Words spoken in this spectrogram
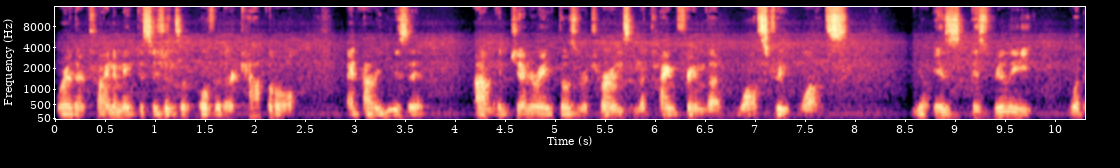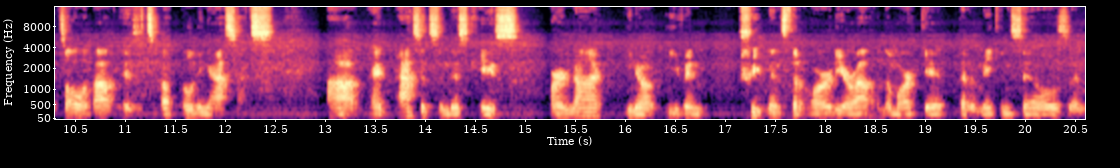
where they're trying to make decisions of, over their capital and how to use it um, and generate those returns in the time frame that Wall Street wants, you know, is is really what it's all about. Is it's about owning assets. Uh, and assets in this case are not, you know, even treatments that already are out in the market that are making sales and,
